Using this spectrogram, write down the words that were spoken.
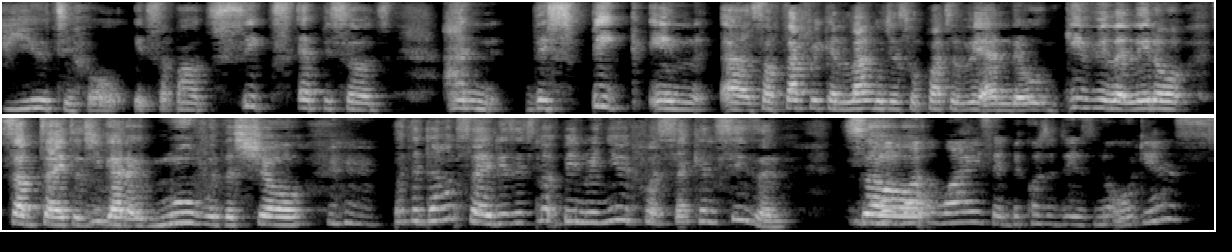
beautiful. It's about six episodes. And they speak in uh, South African languages for part of it, and they will give you the little subtitles. You gotta move with the show. Mhm. But the downside is it's not been renewed for a second season. So Wha- wha- why is it? Because there's no audience.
